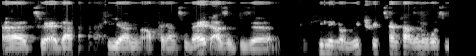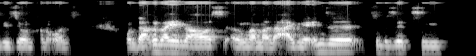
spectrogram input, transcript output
äh, zu adaptieren auf der ganzen Welt. Also diese Healing- und Retreat Center sind eine große Vision von uns. Und darüber hinaus irgendwann mal eine eigene Insel zu besitzen,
